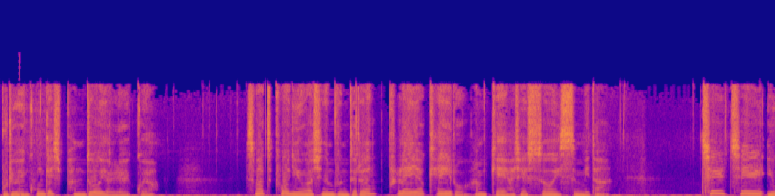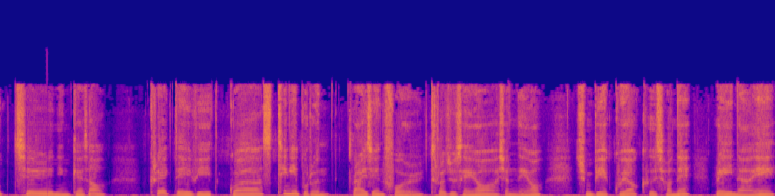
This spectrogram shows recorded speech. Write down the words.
무료인 콩 게시판도 열려 있고요. 스마트폰 이용하시는 분들은 Player K로 함께 하실 수 있습니다. 7767님께서 크랙 데이빗과 스팅이 부른 Rise and Fall 틀어주세요 하셨네요. 준비했고요. 그 전에 레이나의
